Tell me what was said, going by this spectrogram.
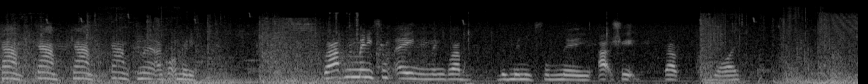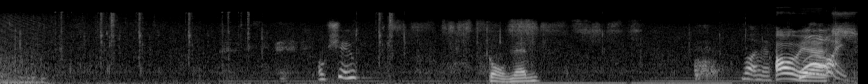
Cam, Cam, Cam, Cam, come here. I got a mini. Grab the mini from Aiden and then grab the mini from me. Actually, grab Y. Oh shoot! Go on then. Right here. Oh Why? yes.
